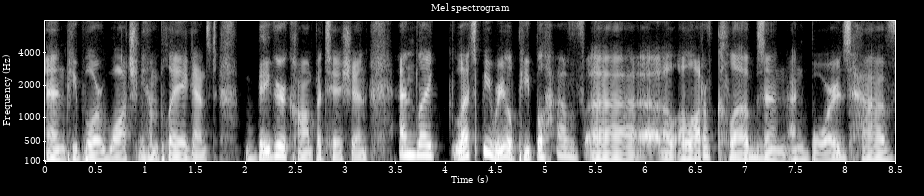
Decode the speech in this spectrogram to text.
and people are watching him play against bigger competition. And like, let's be real, people have uh, a, a lot of clubs and and boards have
